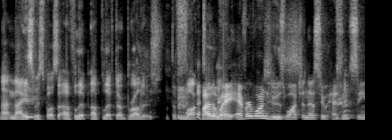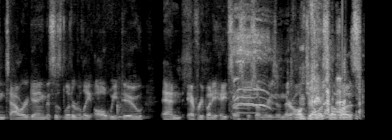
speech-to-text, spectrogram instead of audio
Not nice. We're supposed to uplift uplift our brothers. What the fuck? By the way, everyone who's Jesus. watching this who hasn't seen Tower Gang, this is literally all we do, and everybody hates us for some reason. They're all jealous of us.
